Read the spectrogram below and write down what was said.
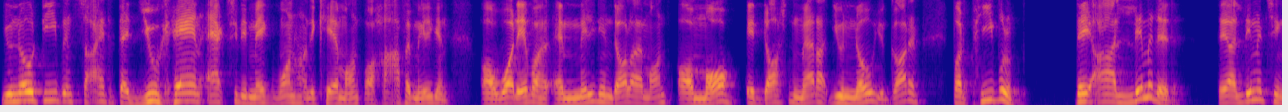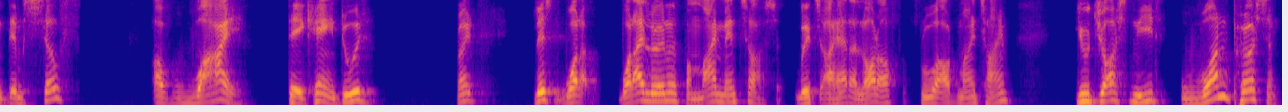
you know deep inside that you can actually make 100k a month or half a million or whatever, a million dollar a month or more. It doesn't matter. You know you got it. But people, they are limited. They are limiting themselves of why they can't do it. Right? Listen, what what I learned from my mentors, which I had a lot of throughout my time, you just need one person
